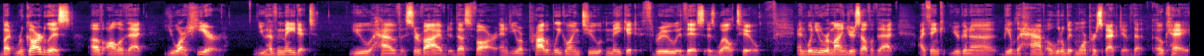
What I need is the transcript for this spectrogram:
But regardless of all of that, you are here. You have made it. You have survived thus far, and you are probably going to make it through this as well too. And when you remind yourself of that, I think you're going to be able to have a little bit more perspective that, okay,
